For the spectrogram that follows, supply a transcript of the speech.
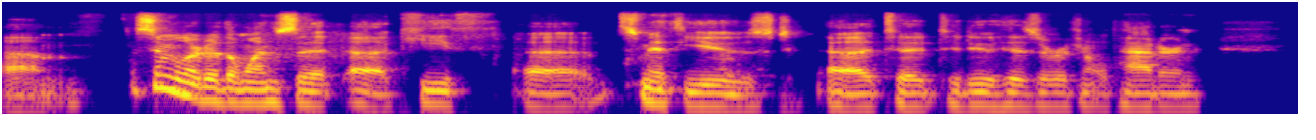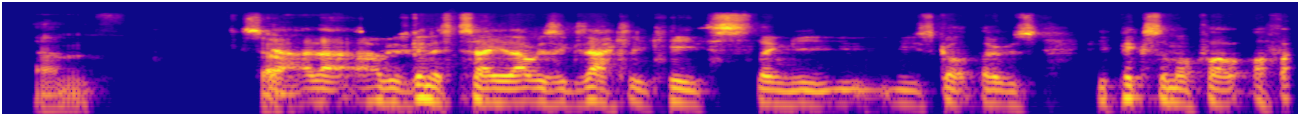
um, similar to the ones that uh, Keith uh, Smith used uh, to to do his original pattern. Um, so yeah, that, I was going to say that was exactly Keith's thing. He he's got those. He picks them off off at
